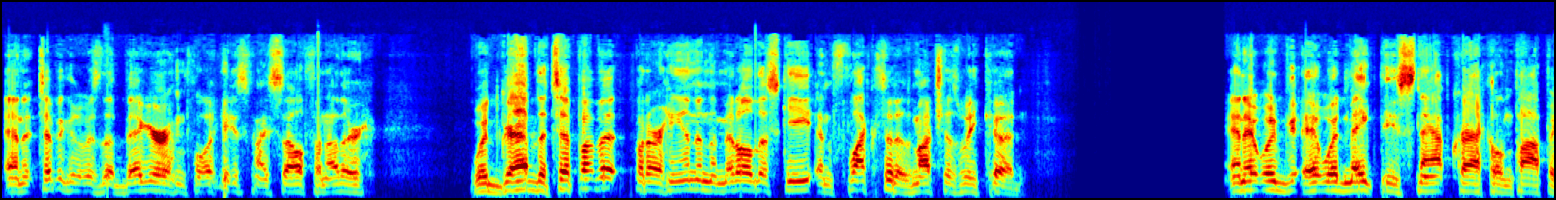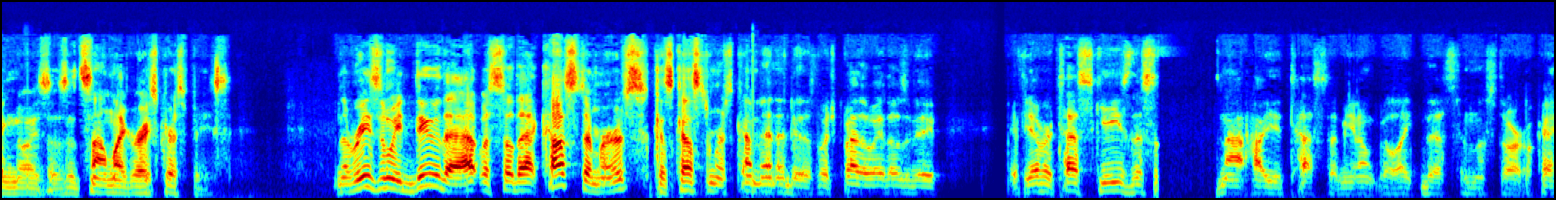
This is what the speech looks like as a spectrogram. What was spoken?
and it typically was the bigger employees, myself and other would grab the tip of it, put our hand in the middle of the ski, and flex it as much as we could. And it would it would make these snap, crackle, and popping noises. It'd sound like Rice Krispies. And the reason we do that was so that customers, because customers come in and do this, which by the way, those of you, if you ever test skis, this is not how you test them. You don't go like this in the store, okay?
